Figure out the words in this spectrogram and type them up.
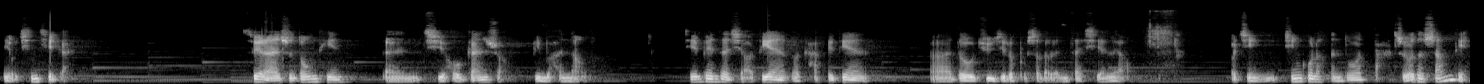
很有亲切感。虽然是冬天，但气候干爽，并不很冷。街边的小店和咖啡店，啊，都聚集了不少的人在闲聊。我经经过了很多打折的商店，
